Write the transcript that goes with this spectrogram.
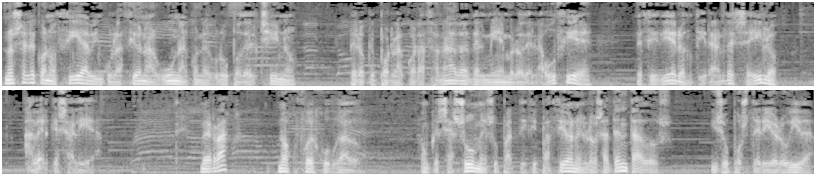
no se le conocía vinculación alguna con el grupo del chino, pero que por la corazonada del miembro de la UCIE decidieron tirar de ese hilo a ver qué salía. Berraj no fue juzgado, aunque se asume su participación en los atentados y su posterior huida.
